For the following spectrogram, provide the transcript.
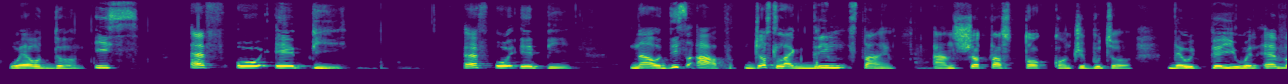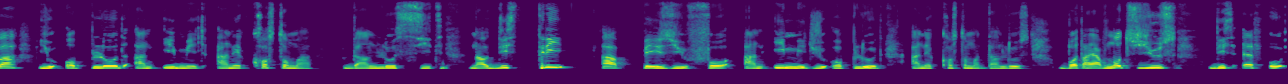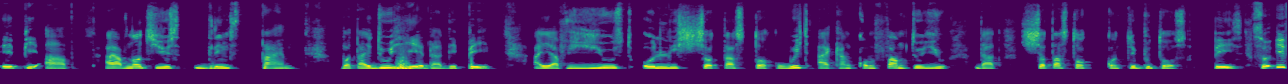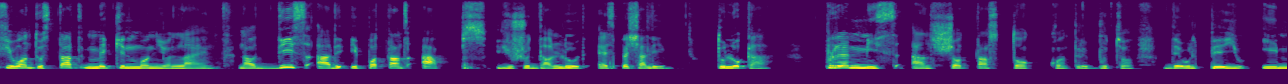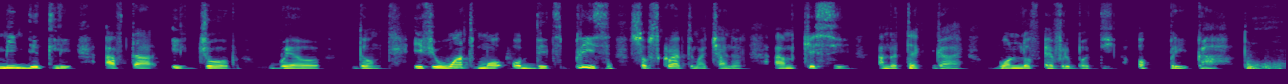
well done is FOAP. FOAP now, this app, just like Dreamstime and Shutterstock Contributor, they will pay you whenever you upload an image and a customer downloads it. Now, these three app pays you for an image you upload and a customer downloads. But I have not used this FOAP app. I have not used Dreamstime time, but I do hear that they pay. I have used only Shutterstock, which I can confirm to you that Shutterstock contributors pays. So if you want to start making money online, now these are the important apps you should download, especially Toloka, premise and Shutterstock contributor. They will pay you immediately after a job well done. If you want more updates, please subscribe to my channel. I'm KC. I'm the tech guy. One love everybody. Obrigado.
